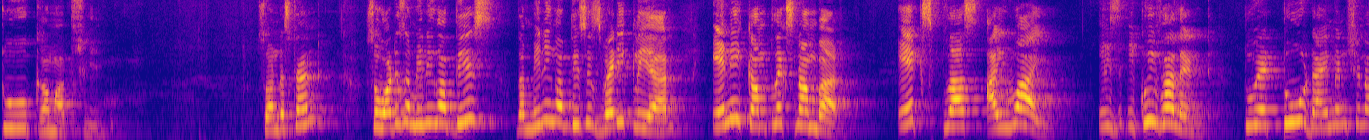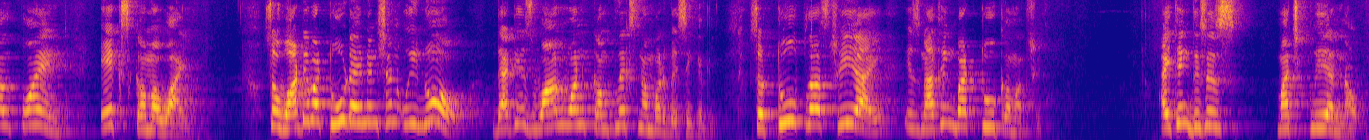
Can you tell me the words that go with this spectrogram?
2 comma 3. So understand? So what is the meaning of this? The meaning of this is very clear. Any complex number x plus iy is equivalent to a two dimensional point x comma y. So whatever two dimension we know that is one one complex number basically. So 2 plus 3i is nothing but 2 comma 3. I think this is much clear now.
